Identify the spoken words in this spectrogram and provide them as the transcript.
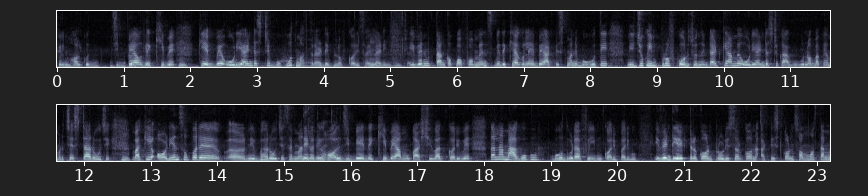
फिल्म हल को जिबे आउ कि एबे ओडिया इंडस्ट्री बहुत मात्रा डेवलप कर सैलानी इवेन तांको परफॉर्मेंस भी देखिया गले आर्टिस्ट मैंने बहुत ही निजु को कर करु चंती दैट कि आमे ओडिया इंडस्ट्री को आगे को चेस्ट रोचे बाकी ऑडियंस निर्भर रहू छी से माने जदी हॉल जिबे आशीर्वाद आशीर्वाद करेंगे तो आम आग बहुत गुड़ा फिल्म करूँ इवेन डायरेक्टर कौन प्रोड्यूसर कौन आर्टिस्ट कौन समस्त आम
